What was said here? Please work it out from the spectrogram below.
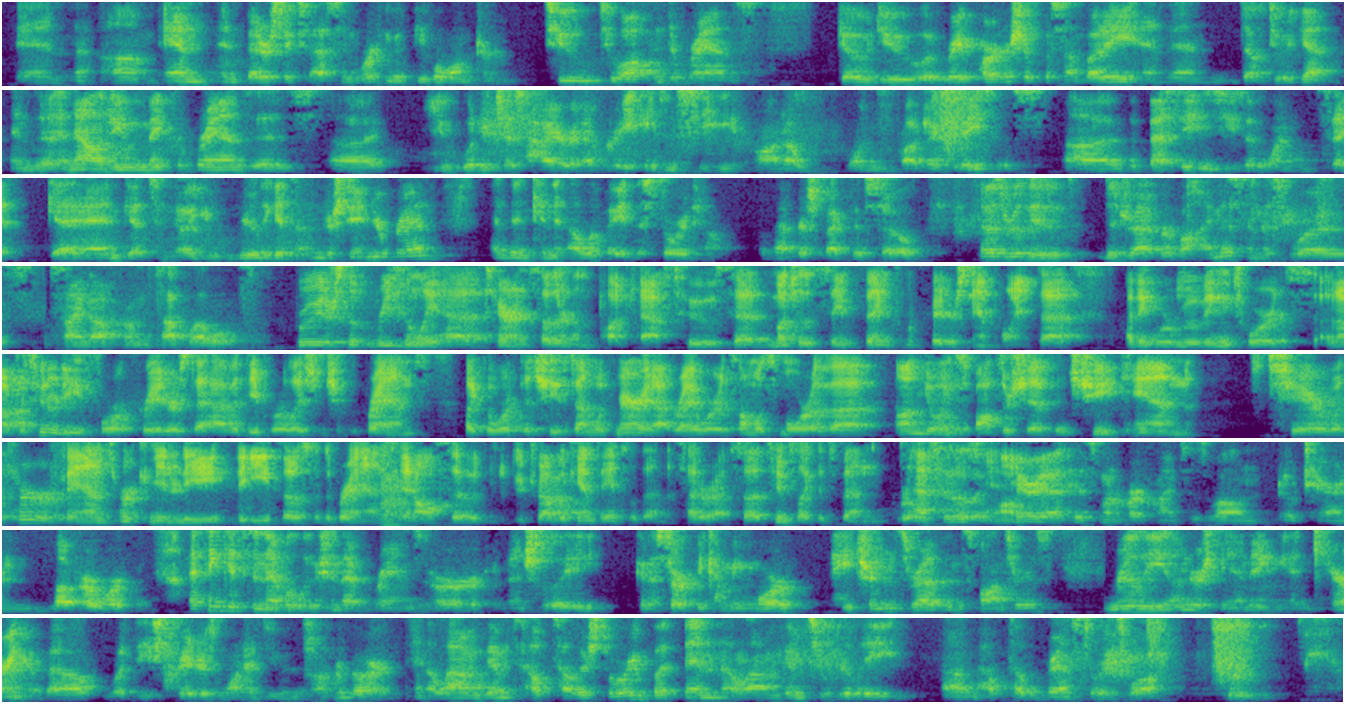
in um, and and better success in working with people long term. Too too often do brands go do a great partnership with somebody and then don't do it again. And the analogy we make for brands is uh, you wouldn't just hire every agency on a one project basis. Uh, the best agencies are the ones that get in, get to know you, really get to understand your brand, and then can elevate the storytelling that perspective. So that was really the, the driver behind this, and this was signed off from the top levels. We recently had Taryn Southern on the podcast who said much of the same thing from a creator standpoint that I think we're moving towards an opportunity for creators to have a deeper relationship with brands, like the work that she's done with Marriott, right? Where it's almost more of a ongoing sponsorship and she can share with her fans and her community the ethos of the brand and also you know, do travel campaigns with them, et cetera. So it seems like it's been really Absolutely. And Marriott is one of our clients as well. And know Taryn, love her work. I think it's an evolution that brands are eventually going to start becoming more patrons rather than sponsors really understanding and caring about what these creators want to do in their own regard and allowing them to help tell their story, but then allowing them to really um, help tell the brand story as well.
